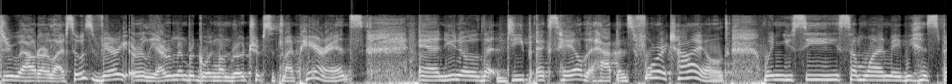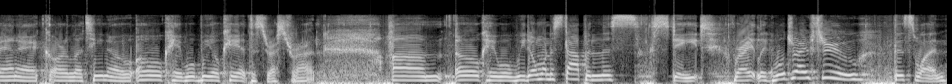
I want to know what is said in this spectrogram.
throughout our life so it was very early. I remember going on road trips with my parents and you know that deep exhale that happens for a child when you see someone maybe hispanic or latino oh okay we'll be okay at this restaurant. Um, oh, okay well we don't want to stop in this state right? Like we'll drive through this one.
